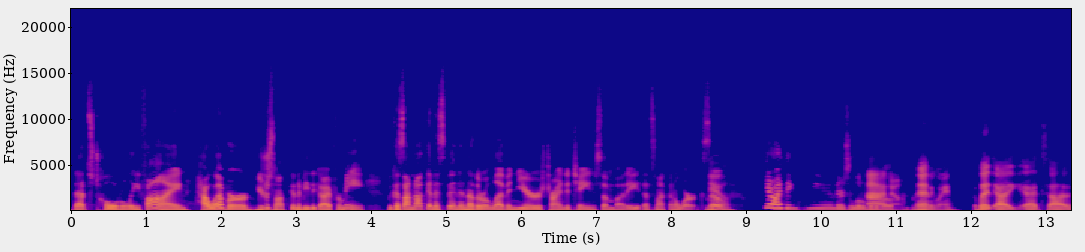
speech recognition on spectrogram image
that's totally fine. However, you're just not going to be the guy for me because I'm not going to spend another 11 years trying to change somebody. That's not going to work. So, Yeah. you know, I think yeah, there's a little bit I of both. know. Anyway, but uh, at uh,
